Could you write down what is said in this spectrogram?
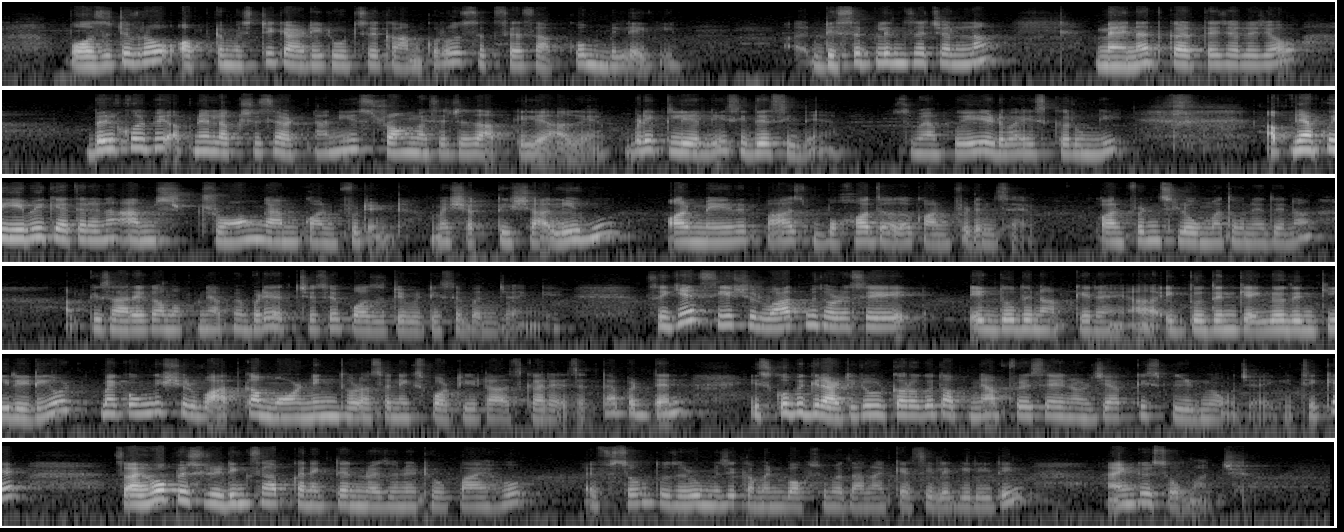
पॉजिटिव रहो ऑप्टोमिस्टिक एटीट्यूड से काम करो सक्सेस आपको मिलेगी। डिसिप्लिन से चलना, मेहनत करते चले जाओ, बिल्कुल भी अपने लक्ष्य से हटना नहीं है स्ट्रॉन्ग मैसेजेस आपके लिए आ गए बड़े क्लियरली सीधे सीधे हैं। सो मैं आपको ये एडवाइस करूँगी। अपने आप को ये भी कहते रहना I am strong I am confident मैं शक्तिशाली हूँ और मेरे पास बहुत ज़्यादा कॉन्फिडेंस है। कॉन्फिडेंस लो मत होने देना। आपके सारे काम अपने आप में बड़े अच्छे से पॉजिटिविटी से बन जाएँगे। सो so, येस ये शुरुआत में थोड़े से एक दो दिन आपके रहें एक दो दिन के एक दो दिन की रीडिंग और मैं कहूँगी शुरुआत का मॉर्निंग थोड़ा सा नेक्स्ट फोर्टी एट आवर्स का रह सकता है बट देन इसको भी ग्रेटिट्यूड करोगे तो अपने आप फिर से एनर्जी आपकी स्पीड में हो जाएगी ठीक है? सो आई होप इस रीडिंग से आप कनेक्ट एंड रेजोनेट हो पाए हो। इफ़ सो तो ज़रूर मुझे कमेंट बॉक्स में बताना कैसी लगी reading thank you so much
